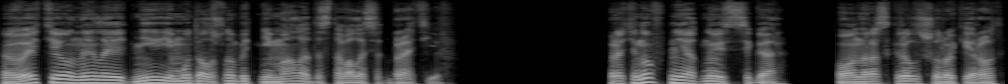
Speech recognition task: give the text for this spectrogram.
В эти унылые дни ему, должно быть, немало доставалось от братьев. Протянув мне одну из сигар, он раскрыл широкий рот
